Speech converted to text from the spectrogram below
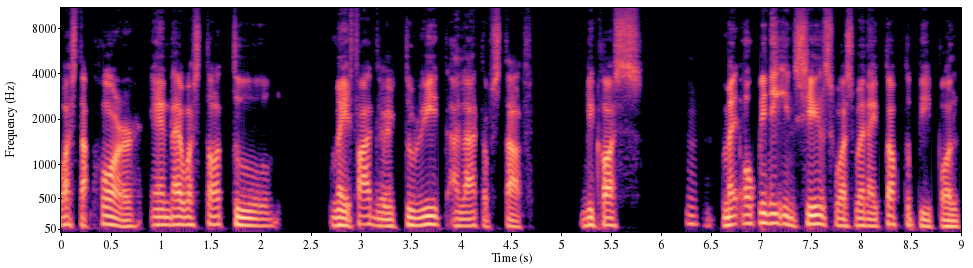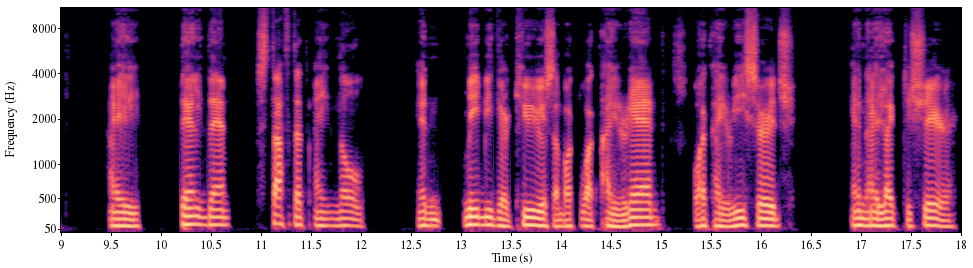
was the core and I was taught to my father to read a lot of stuff because Mhm. my opening in sales was when I talk to people, I tell them stuff that I know and maybe they're curious about what I read, what I research, and I like to share.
